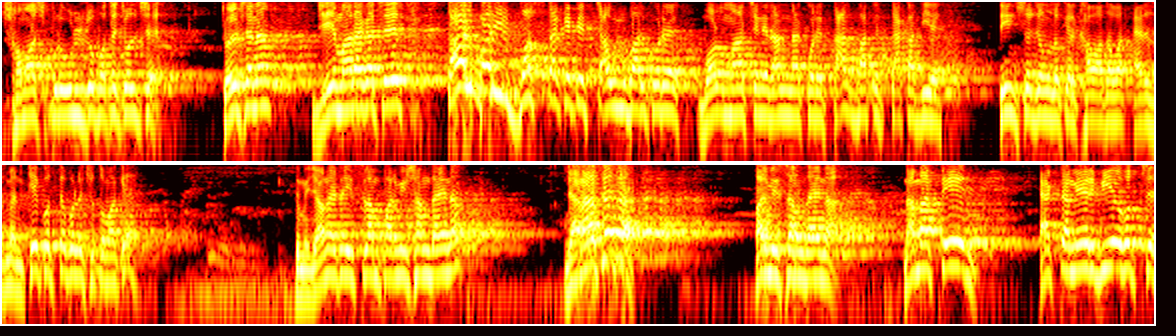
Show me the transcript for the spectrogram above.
সমাজ পুরো উল্টো পথে চলছে। চলছে না? যে মারা গেছে, তার বাড়ির বস্তা কেটে চাউল বার করে বড় মাছ এনে রান্না করে তার বাপের টাকা দিয়ে তিনশো জন লোকের খাওয়া দাওয়ার অ্যারেঞ্জমেন্ট কে করতে বলেছ তোমাকে? তুমি জানো এটা ইসলাম পারমিশন দেয় না? জানা আছে এটা? পারমিশন দেয় না। নাম্বার তিন, একটা মেয়ের বিয়ে হচ্ছে।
